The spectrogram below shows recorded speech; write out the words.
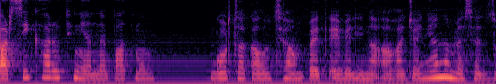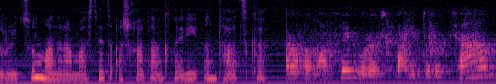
Վարսիկ Հարությունյանն է պատմում։ Գործակալության պետ Էվելինա Աղաջանյանը մեծ հետ զրույցում մանրամասնեց աշխատանքների ընթացքը։ Կարող եմ ասել, որ ըստ դրության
